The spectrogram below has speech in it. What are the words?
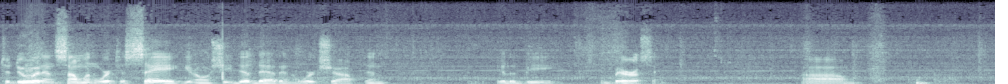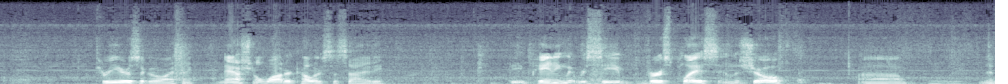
to do it and someone were to say, you know, she did that in a workshop, then it'd be embarrassing. Um, three years ago, I think, National Watercolor Society. The painting that received first place in the show. Um, then,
